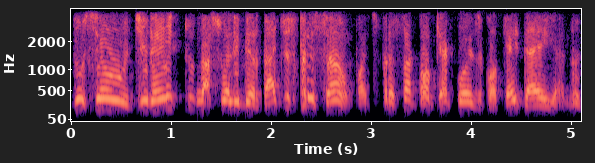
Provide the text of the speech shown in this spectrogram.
do seu direito, da sua liberdade de expressão. Pode expressar qualquer coisa, qualquer ideia. Né?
